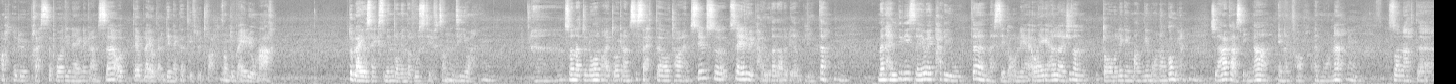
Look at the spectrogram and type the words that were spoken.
At du presser på dine egne grenser, og det ble jo veldig negativt utfall. Sant? Da ble det jo mer Da ble jo sex mindre og mindre positivt sant, med tida. Mm. Eh, Sånn at nå når jeg da grensesetter og tar hensyn, så, så er det jo i perioder der det blir lite. Mm. Men heldigvis er jo jeg periodemessig dårlig, og jeg er heller ikke sånn dårlig i mange måneder om gangen. Mm. Så det her kan svinge innenfor en måned. Mm. Sånn at eh,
